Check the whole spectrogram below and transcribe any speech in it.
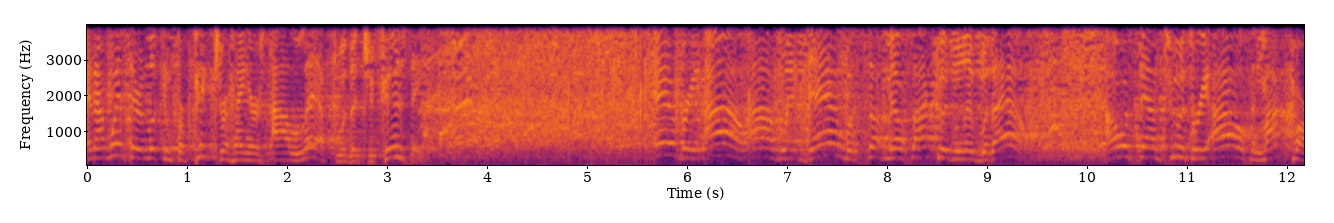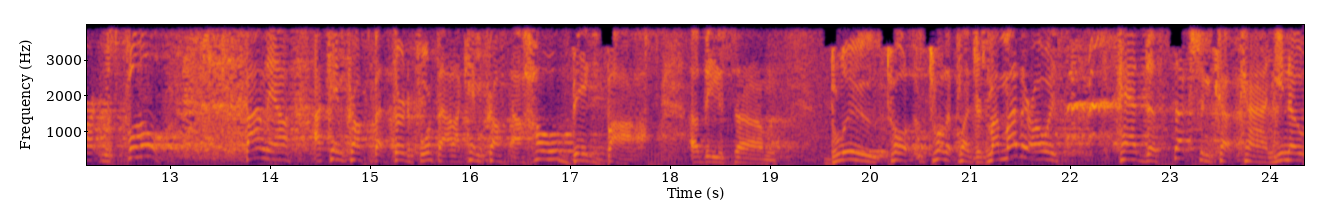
And I went there looking for picture hangers. I left with a jacuzzi. Every aisle I went down was something else I couldn't live without. I was down two or three aisles, and my cart was full. Finally, I, I came across about third or fourth aisle. I came across a whole big box of these um, blue to- toilet plungers. My mother always had the suction cup kind. You know,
